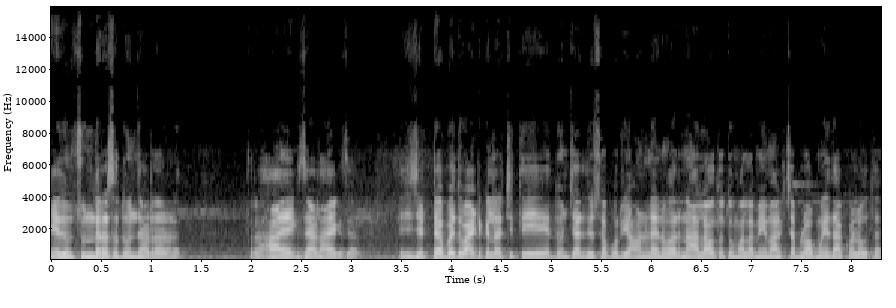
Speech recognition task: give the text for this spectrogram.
हे दोन सुंदर असं दोन झाडं आणलेत तर हा एक झाड हा एक झाड. त्याचे जे टप आहेत व्हाईट कलरचे ते दोन चार दिवसापूर्वी ऑनलाईनवरनं आला होता. तुम्हाला मी मागच्या ब्लॉगमध्ये दाखवलं होतं.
